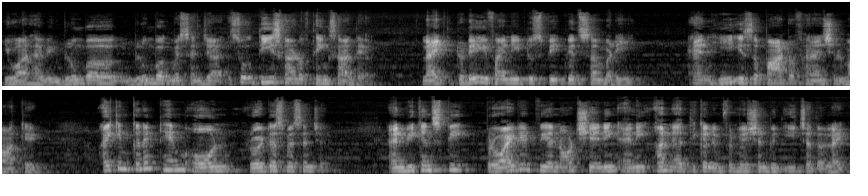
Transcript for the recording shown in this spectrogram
you are having bloomberg bloomberg messenger. So these kind of things are there. Like today if i need to speak with somebody and he is a part of financial market i can connect him on reuters messenger and we can speak provided we are not sharing any unethical information with each other. Like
